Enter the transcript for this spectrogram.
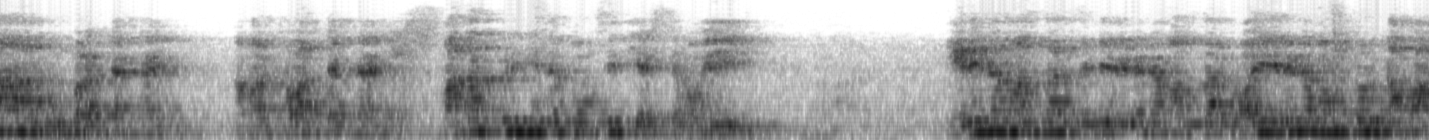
আর ঘুম করার টাইম নাই, আমার খাওয়ার টাইম নাই, মাথার করে নিয়ে পৌঁছে দিয়ে আসতে হবে। এর নাম আল্লাহর জেকের এর নাম আল্লাহর ভয়, এর নাম অন্তর কাপা।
